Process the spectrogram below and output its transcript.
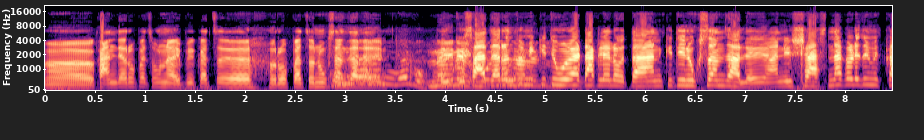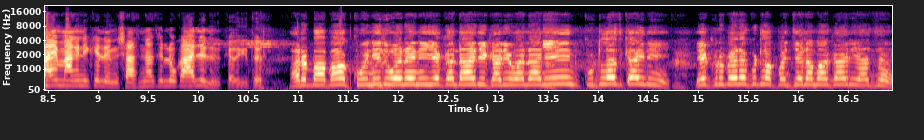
कांद्या रोपाचं उन्हाळी पिकाचं रोपाचं नुकसान झालं. नाही, नाही, साधारण तुम्ही किती उळ्या टाकलेला होता आणि किती नुकसान झालंय आणि शासनाकडे तुम्ही काय मागणी केली? आणि शासनाचे लोक आलेले का इथं? अरे बाबा कोणीच वनानी एखादा अधिकारी वनाने कुठलाच काही नाही. एक रुपयानं कुठला पंचनामा काय नाही याचं.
